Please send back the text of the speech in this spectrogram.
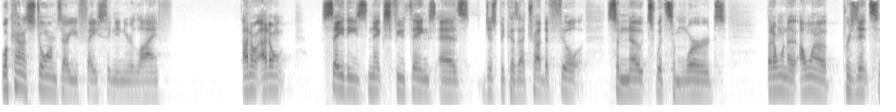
What kind of storms are you facing in your life? I don't, I don't say these next few things as just because I tried to fill some notes with some words, but I want to I want to present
